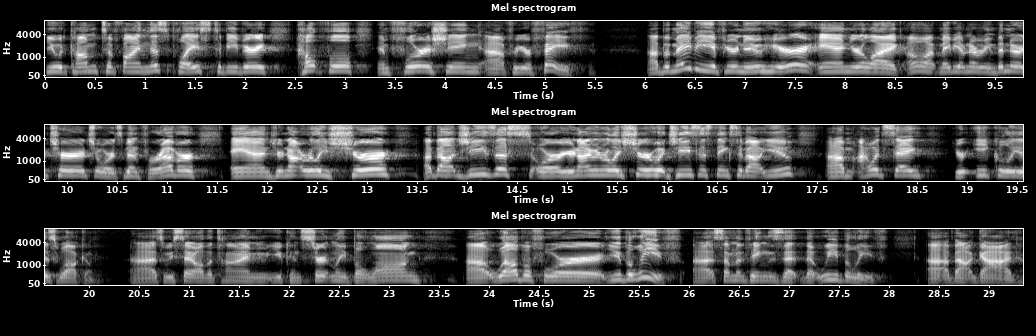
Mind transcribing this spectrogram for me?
you would come to find this place to be very helpful and flourishing uh, for your faith. Uh, but maybe if you're new here and you're like, oh, maybe I've never even been to a church or it's been forever and you're not really sure about Jesus or you're not even really sure what Jesus thinks about you, um, I would say you're equally as welcome. Uh, as we say all the time, you can certainly belong uh, well before you believe uh, some of the things that, that we believe uh, about God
